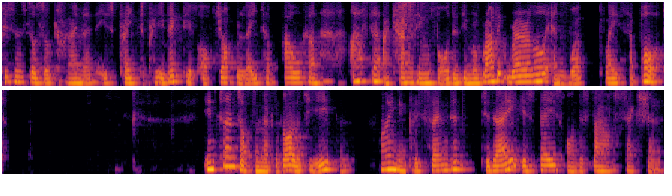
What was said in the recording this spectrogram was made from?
prison social climate is predictive of job-related outcome after accounting for the demographic variable and workplace support. In terms of the methodology, the finding presented today is based on the staff section.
